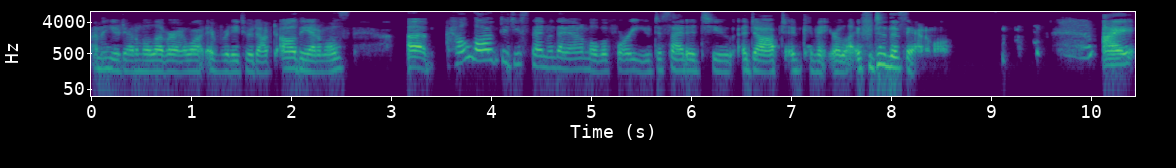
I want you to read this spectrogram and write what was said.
I'm a huge animal lover. I want everybody to adopt all the animals. Um, how long did you spend with that animal before you decided to adopt and commit your life to this animal? I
